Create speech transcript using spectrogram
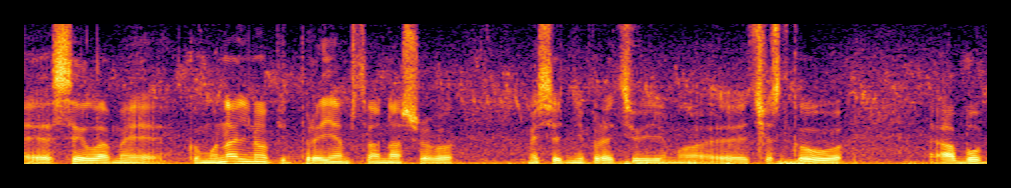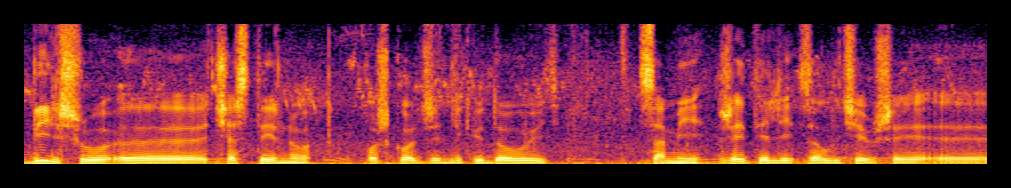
е, силами комунального підприємства нашого, ми сьогодні працюємо е, частково або більшу е, частину пошкоджень ліквідовують самі жителі, залучивши е,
